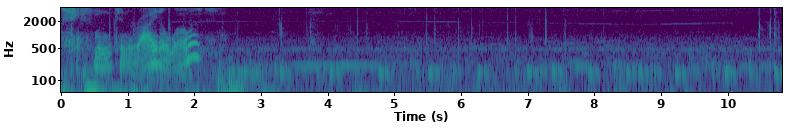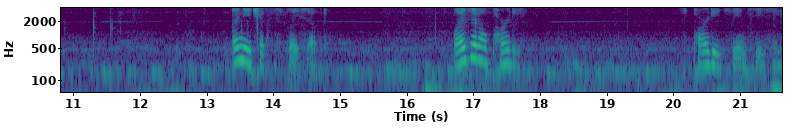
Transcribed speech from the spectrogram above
I think someone can ride a llama. I need to check this place out. Why is it all party? It's party theme season.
